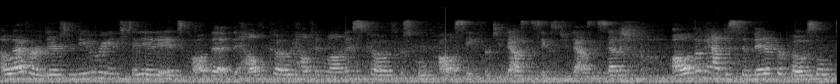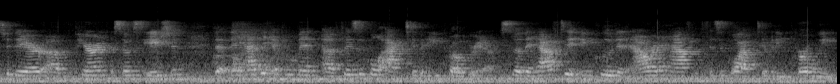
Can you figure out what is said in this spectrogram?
However, there's new reinstated, it's called the, the Health Code, Health and Wellness Code for School Policy for 2006, 2007. All of them had to submit a proposal to their um, parent association that they had to implement a physical activity program. So they have to include an hour and a half of physical activity per week.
